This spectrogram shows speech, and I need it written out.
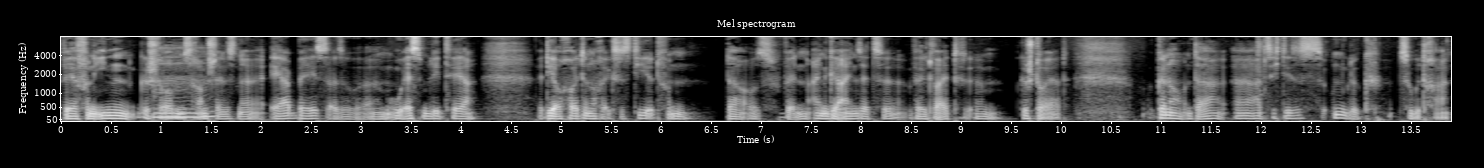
Wer von ihnen gestorben ist, Rammstein ist eine Airbase, also ähm, US-Militär, die auch heute noch existiert. Von da aus werden einige Einsätze weltweit ähm, gesteuert. Genau, und da äh, hat sich dieses Unglück zugetragen.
